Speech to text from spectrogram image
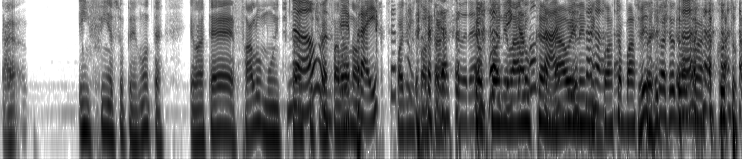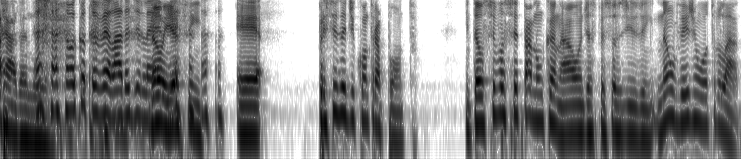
a- enfim, a sua pergunta, eu até falo muito, tá? Se eu Não, falando, é não, pra isso que você pode tá me cortar. criatura. Porque o Tony Fica lá no canal, ele me corta bastante. eu dou uma cutucada nele. Uma cotovelada de leve. Não, e assim, é, precisa de contraponto. Então, se você está num canal onde as pessoas dizem não vejam o outro lado,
